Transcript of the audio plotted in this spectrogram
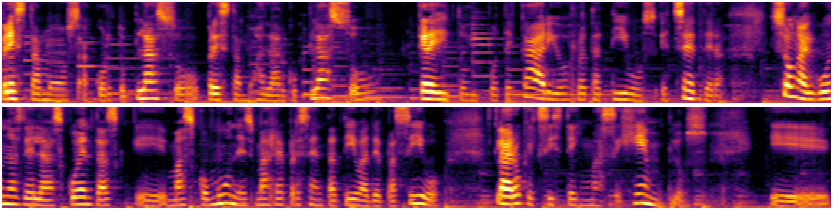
préstamos a corto plazo, préstamos a largo plazo, créditos hipotecarios, rotativos, etc. Son algunas de las cuentas más comunes, más representativas de pasivo. Claro que existen más ejemplos. Eh,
